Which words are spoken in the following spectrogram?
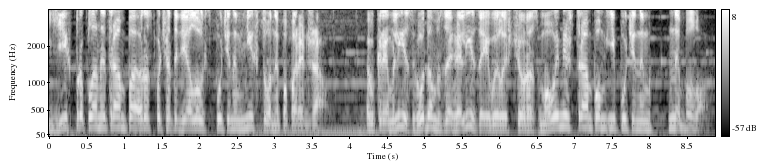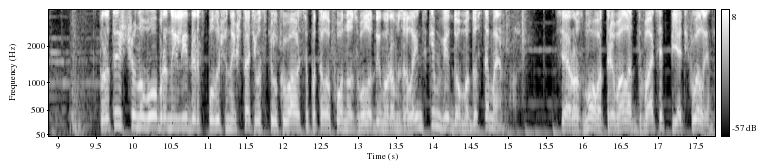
їх про плани Трампа розпочати діалог з Путіним ніхто не попереджав. В Кремлі згодом взагалі заявили, що розмови між Трампом і Путіним не було. Про те, що новообраний лідер Сполучених Штатів спілкувався по телефону з Володимиром Зеленським, відомо достеменно. Ця розмова тривала 25 хвилин,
